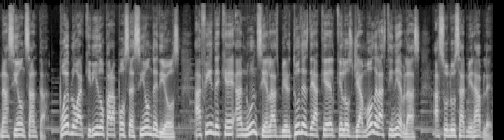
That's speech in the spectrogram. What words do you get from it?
nación santa, pueblo adquirido para posesión de Dios, a fin de que anuncien las virtudes de aquel que los llamó de las tinieblas a su luz admirable.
